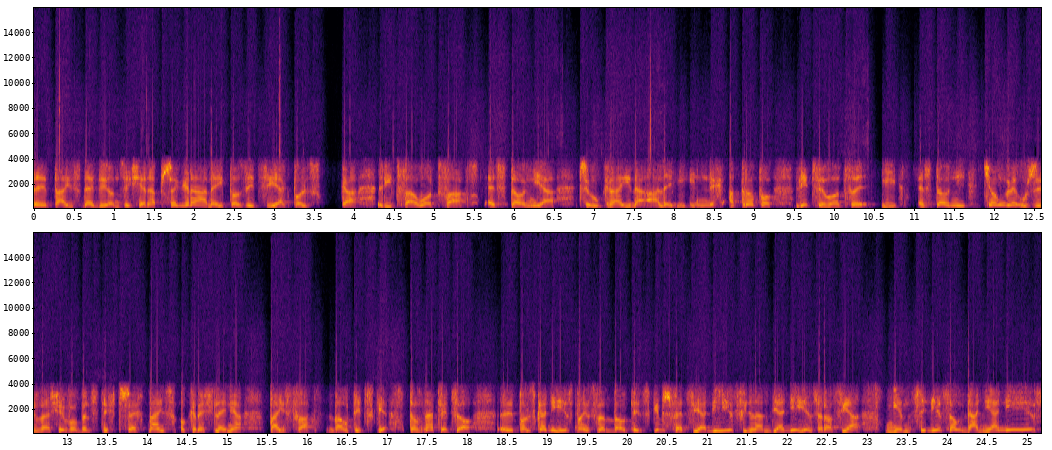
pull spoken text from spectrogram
y, państw znajdujących się na przegranej pozycji jak Polska, Litwa, Łotwa, Estonia czy Ukraina, ale i innych. A propos Litwy, Łotwy i Estonii, ciągle używa się wobec tych trzech państw określenia państwa bałtyckie. To znaczy co? Y, Polska nie jest państwem bałtyckim, Szwecja nie jest, Finlandia nie jest, Rosja, Niemcy nie są, Dania nie jest,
